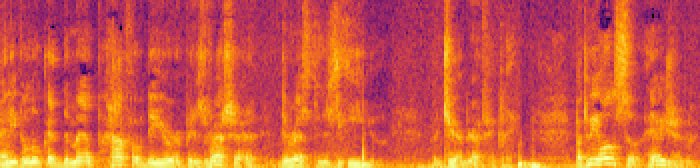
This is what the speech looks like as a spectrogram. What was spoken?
And if you look at the map, half of the Europe is Russia, the rest is EU, geographically. But we also Asian.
